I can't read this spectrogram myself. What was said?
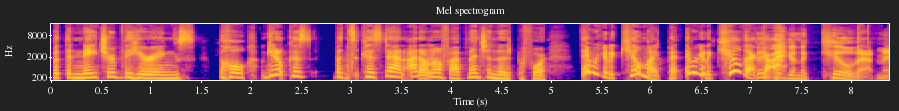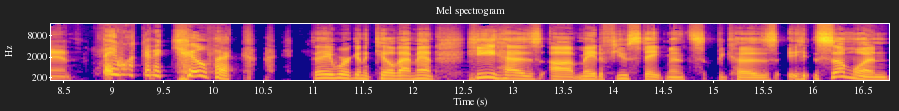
but the nature of the hearings the whole you know because but because dan i don't know if i've mentioned this before they were going to kill mike pence they were going to kill that They guy They were going to kill that man. they were going to kill that guy They were going to kill that man. He has uh, made a few statements because he, someone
